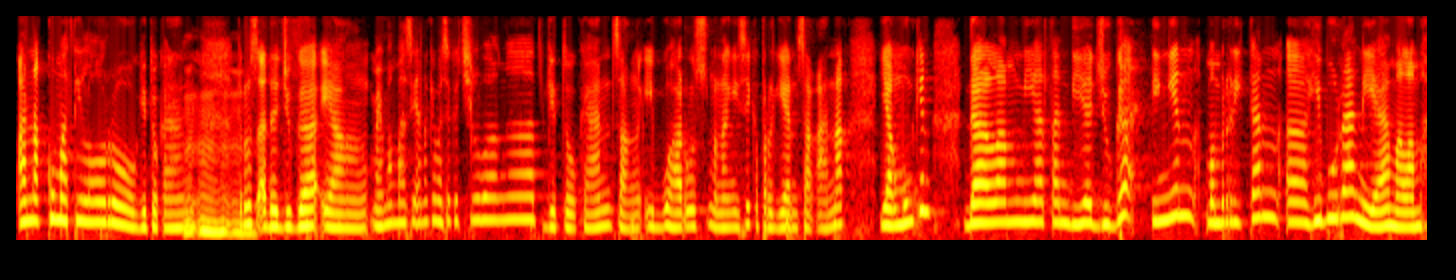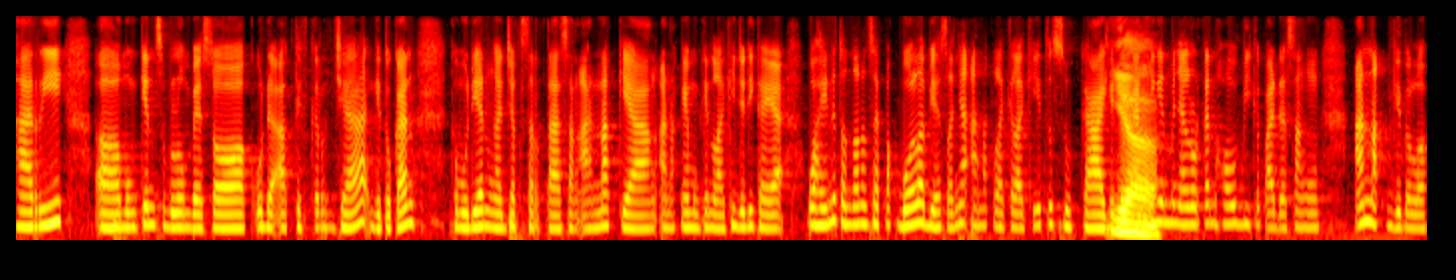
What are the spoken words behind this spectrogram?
anakku mati loro gitu kan. Mm -hmm. Terus ada juga yang memang masih anaknya masih kecil banget gitu kan. Sang ibu harus menangisi kepergian sang anak yang mungkin dalam niatan dia juga ingin memberikan uh, hiburan ya malam hari uh, mungkin sebelum besok udah aktif kerja gitu kan. Kemudian ngajak serta sang anak yang anaknya mungkin laki jadi kayak wah ini tontonan sepak bola biasanya anak laki-laki itu suka gitu yeah. kan. Ingin menyalurkan hobi kepada sang anak gitu loh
